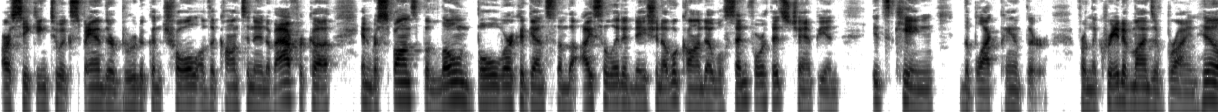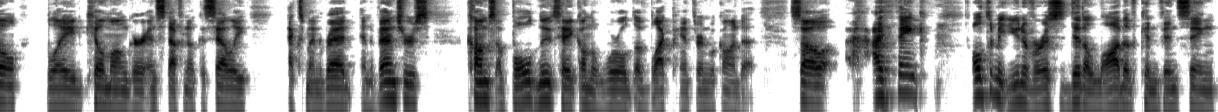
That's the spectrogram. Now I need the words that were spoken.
are seeking to expand their brutal control of the continent of Africa. In response, the lone bulwark against them, the isolated nation of Wakanda, will send forth its champion, its king, the Black Panther. From the creative minds of Bryan Hill, Blade, Killmonger, and Stefano Caselli, X Men Red, and Avengers, comes a bold new take on the world of Black Panther and Wakanda. So I think Ultimate Universe did a lot of convincing.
